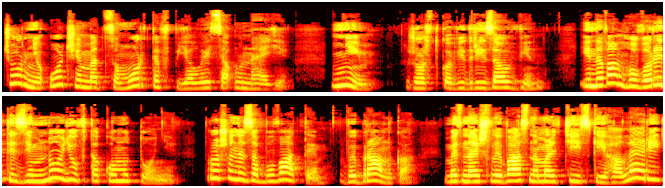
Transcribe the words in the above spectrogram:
Чорні очі Медсоморте вп'ялися у неї. Ні, жорстко відрізав він. І не вам говорити зі мною в такому тоні. Прошу не забувати, ви бранка. Ми знайшли вас на Мальтійській галері,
